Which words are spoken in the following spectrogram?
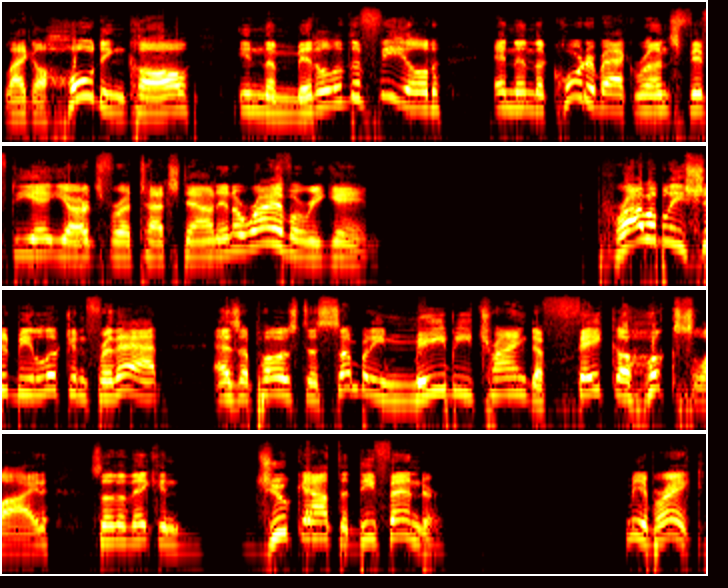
like a holding call in the middle of the field and then the quarterback runs 58 yards for a touchdown in a rivalry game. Probably should be looking for that as opposed to somebody maybe trying to fake a hook slide so that they can juke out the defender. Give me a break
